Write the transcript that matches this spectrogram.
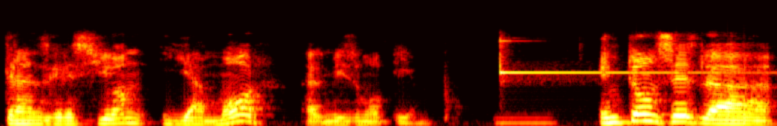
transgresión y amor al mismo tiempo. Entonces, la,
